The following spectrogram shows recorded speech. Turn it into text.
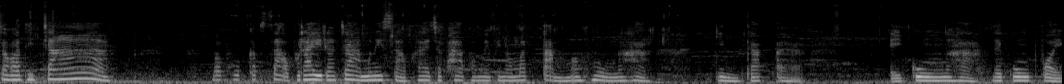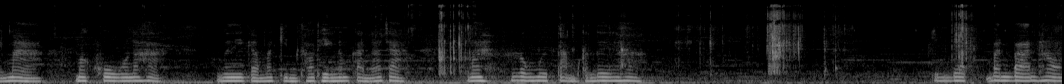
สวัสดีจ้า มาพบกับสาวผู้ไทยนะจ้ามื้อนี้สาวผู้ไทยจะพาพ่อแม่พี่น้องมาต่ำมาหุงนะคะ กินกับไอ้กุ้งนะคะได้กุ้งฝอยมามาคูนะคะมื้อนี้ก็มากินข้าวเทงน้ำกันนะจ้ามาลงมือต่ำกันเลยนะคะ กินแบบบานๆเฮา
